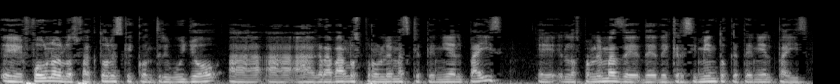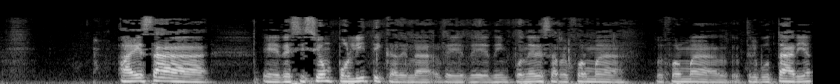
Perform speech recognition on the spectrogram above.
eh, fue uno de los factores que contribuyó a, agravar los problemas que tenía el país, los problemas de, de, crecimiento que tenía el país. A esa eh, decisión política de, la, de, imponer esa reforma, reforma tributaria,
